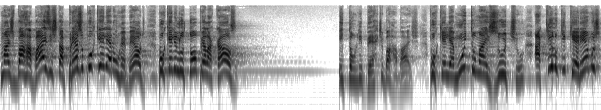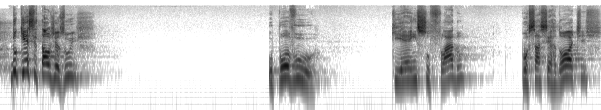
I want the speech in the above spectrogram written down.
mas Barrabás está preso porque ele era um rebelde, porque ele lutou pela causa. Então liberte Barrabás, porque ele é muito mais útil aquilo que queremos do que esse tal Jesus. O povo que é insuflado por sacerdotes,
